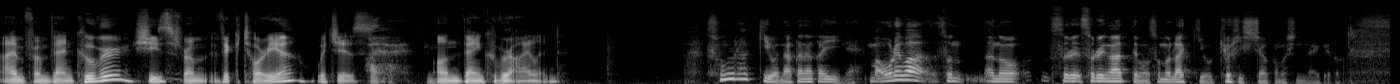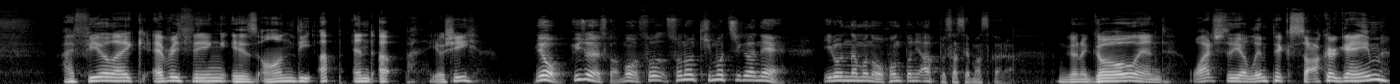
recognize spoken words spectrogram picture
I'm from Vancouver. She's from Victoria, which is on Vancouver Island. そのラッキーはなかなかいいね。まあ俺は、その、あの、それ、それがあってもそのラッキーを拒否しちゃうかもしれないけど。 I feel like everything is on the up and up. Yoshi? いや、いいじゃないですか。もうそ、その気持ちがね、 いろんなものを本当にアップさせますから。 I'm gonna go and watch the Olympic soccer game,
